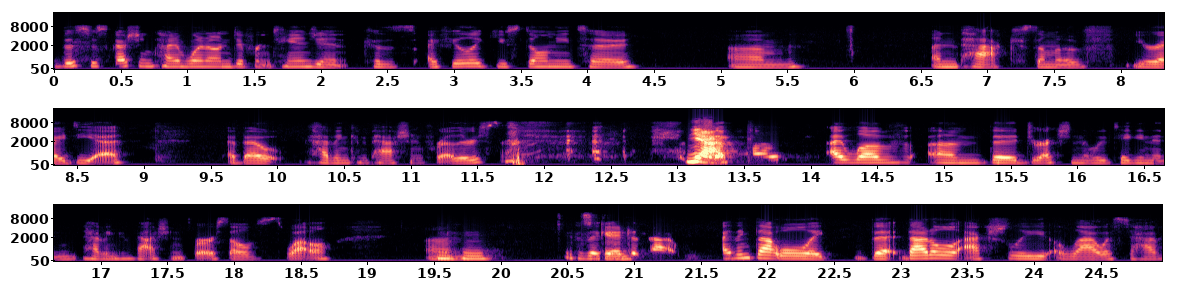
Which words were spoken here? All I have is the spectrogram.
this discussion kind of went on a different tangent because I feel like you still need to um unpack some of your idea about having compassion for others. yeah. I love um, the direction that we've taken in having compassion for ourselves as well. Um, mm-hmm. Because I good. think that, that I think that will like that that'll actually allow us to have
